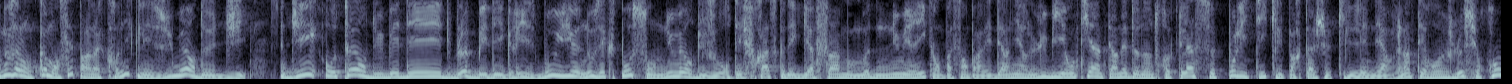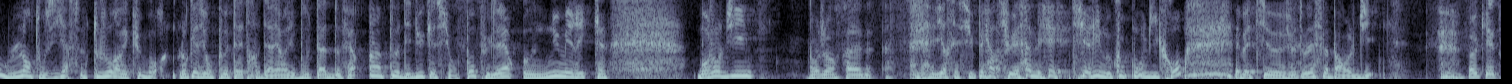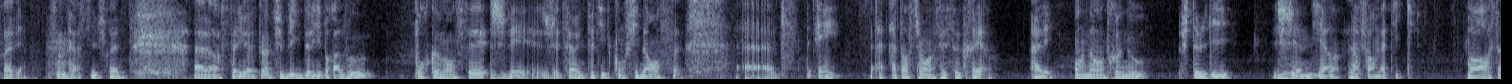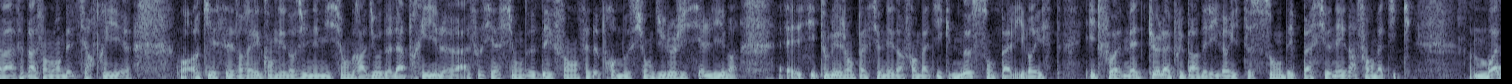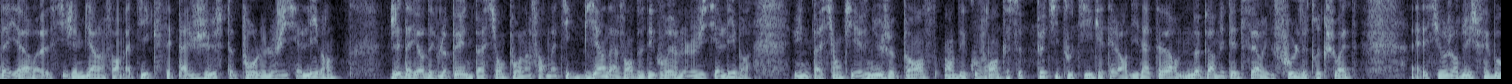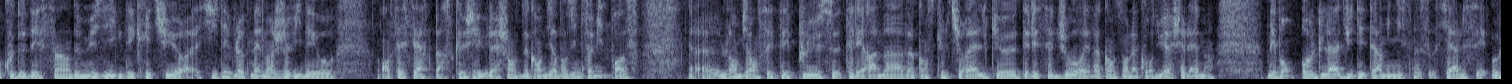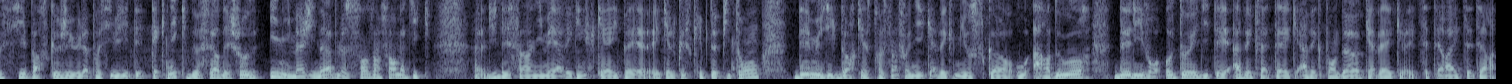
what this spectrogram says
Nous allons commencer par la chronique Les humeurs de G. G, auteur du BD, du blog BD Grise Bouille, nous expose son humeur du jour. Des frasques des GAFAM au mode numérique en passant par les dernières lubies anti-internet de notre classe politique. Il partage ce qui l'énerve, l'interroge, le surprend ou l'enthousiasme, toujours avec humour. L'occasion peut-être derrière les boutades de faire un peu d'éducation populaire au numérique. Bonjour G. Bonjour Fred. J'allais dire c'est super, tu es là, mais Thierry me coupe mon micro. Eh ben, je te laisse la parole, G. ok, très bien. Merci Fred. Alors, salut à toi, public de Libre à vous. Pour commencer, je vais, je vais te faire une petite confidence. Euh, hey, attention, hein, c'est secret. Hein. Allez, on est entre nous. Je te le dis, j'aime bien l'informatique. Bon, ça va, fais pas semblant d'être surpris. Bon, ok, c'est vrai qu'on est dans une émission de radio de l'April, association de défense et de promotion du logiciel libre. Et si tous les gens passionnés d'informatique ne sont pas libristes, il faut admettre que la plupart des libristes sont des passionnés d'informatique. Moi d'ailleurs, euh, si j'aime bien l'informatique, c'est pas juste pour le logiciel libre. Hein. J'ai d'ailleurs développé une passion pour l'informatique bien avant de découvrir le logiciel libre. Une passion qui est venue, je pense, en découvrant que ce petit outil qui était l'ordinateur me permettait de faire une foule de trucs chouettes. Et si aujourd'hui je fais beaucoup de dessins, de musique, d'écriture, si je développe même un jeu vidéo, bon, c'est certes parce que j'ai eu la chance de grandir dans une famille de profs. Euh, l'ambiance était plus télérama, vacances culturelles que télé 7 jours et vacances dans la cour du HLM. Mais bon, au-delà du déterminisme social, c'est aussi parce que j'ai eu la possibilité technique de faire des choses inimaginables sans informatique. Euh, du dessin animé avec Inkscape et, quelques scripts Python, des musiques d'orchestre symphonique avec MuseScore ou Ardour, des livres auto-édités avec la tech, avec Pandoc, avec etc. etc.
